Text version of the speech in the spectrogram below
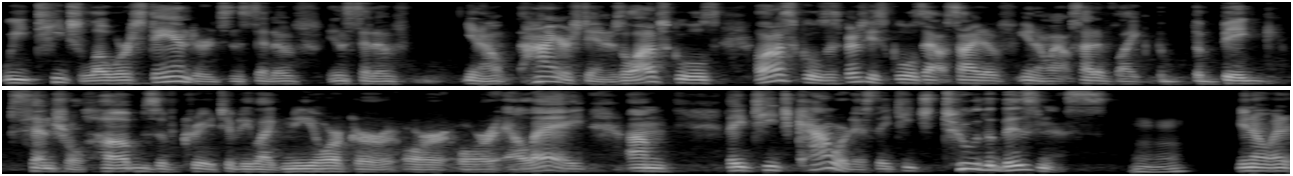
we teach lower standards instead of instead of you know higher standards. A lot of schools, a lot of schools, especially schools outside of you know outside of like the, the big central hubs of creativity like New York or or, or L.A. Um, they teach cowardice. They teach to the business Mm-hmm. You know,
